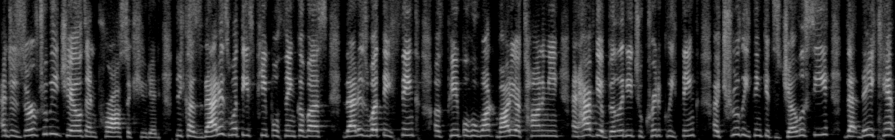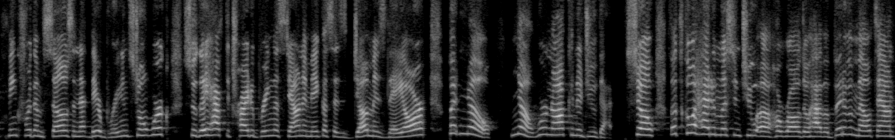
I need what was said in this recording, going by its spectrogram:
and deserve to be jailed and prosecuted because that is what these people think of us. That is what they think of people who want body autonomy and have the ability to critically think. I truly think it's jealousy that they can't think for themselves and that their brains don't work. So they have to try to bring us down and make us as dumb as they are. But no, no, we're not going to do that. So let's go ahead and listen to uh, Geraldo have a bit of a meltdown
